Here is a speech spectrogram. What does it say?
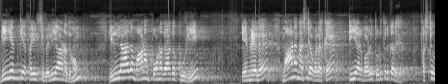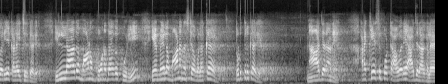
டிஎம்கே ஃபைல்ஸ் வெளியானதும் இல்லாத மானம் போனதாக கூறி என் மேலே மான நஷ்ட வழக்கை டிஆர் பாலு தொடுத்திருக்காரு. ஃபஸ்ட்டு வரியை கலாய்ச்சிருக்காரு. இல்லாத மானம் போனதாக கூறி என் மேலே மான நஷ்ட வழக்கை தொடுத்திருக்காரு. நான் ஆஜரானேன். ஆனால் கேஸ் போட்டு அவரே ஆஜராகலை.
